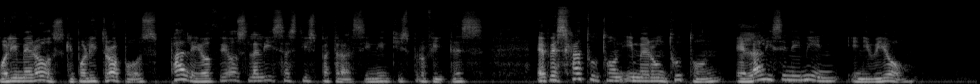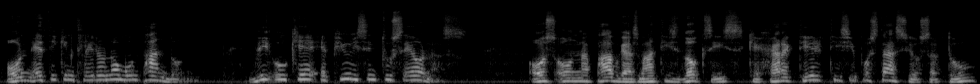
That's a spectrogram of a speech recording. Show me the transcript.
Πολυμερός και πολυτρόπος, πάλε ο Θεός λαλήσας της πατράσιν εν της προφήτες, επεσχάτου των ημερών τούτων, ελάλησεν ημίν εν ιβιό. Ον έθηκεν κληρονόμων πάντων, δι ουκε επιούησεν τους αιώνας, ως ον απάβγασμα της δόξης και χαρακτήρ της υποστάσεως αυτού,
